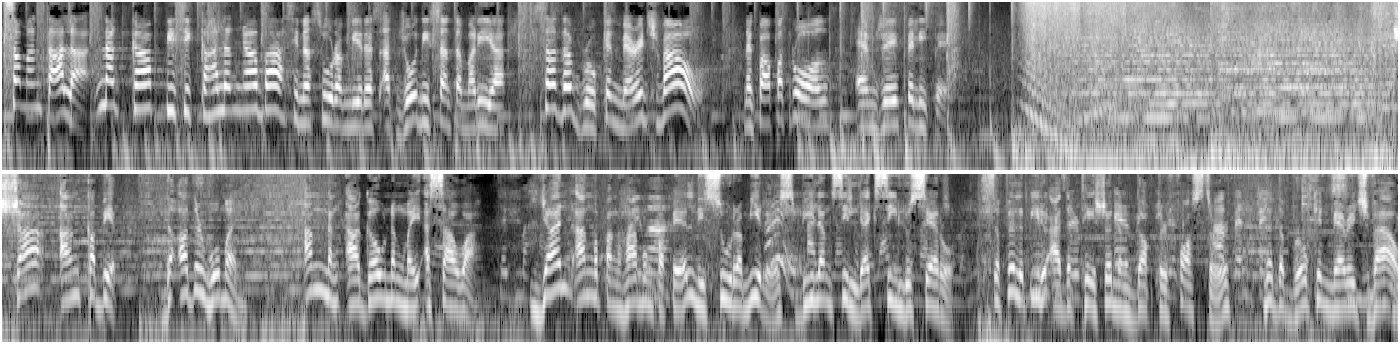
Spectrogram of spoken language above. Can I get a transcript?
Samantala, nagkapisikalan nga ba sina Sue Ramirez at Jody Santa Maria sa The Broken Marriage Vow? Nagpapatrol, MJ Felipe. Siya ang kabit, the other woman, ang nang-agaw ng may asawa. Yan ang mapanghamong papel ni Sue Ramirez bilang si Lexi Lucero sa Filipino adaptation ng Dr. Foster na The Broken Marriage Vow.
